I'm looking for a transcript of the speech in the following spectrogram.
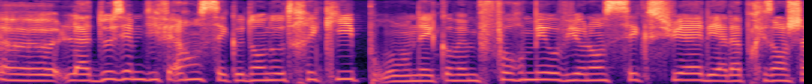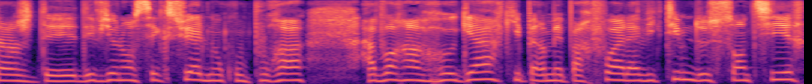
Euh, la deuxième différence, c'est que dans notre équipe, on est quand même formé aux violences sexuelles et à la prise en charge des, violences sexuelles. Donc, on pourra avoir un regard qui permet parfois à la victime de se sentir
